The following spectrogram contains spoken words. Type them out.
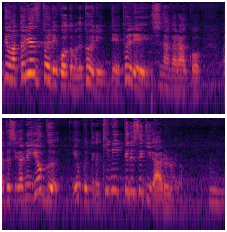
でもとりあえずトイレ行こうと思ってトイレ行ってトイレしながらこう私がねよくよくっていうか気に入ってる席があるのよ。うん。で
